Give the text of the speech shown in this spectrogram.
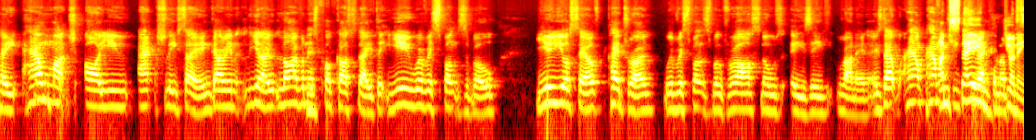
Pete. How much are you actually saying, going, you know, live on this podcast today, that you were responsible you yourself, Pedro, were responsible for Arsenal's easy running. Is that how, how much I'm saying, Johnny?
